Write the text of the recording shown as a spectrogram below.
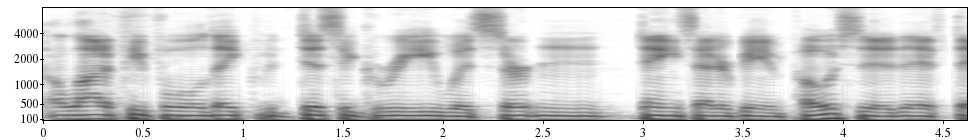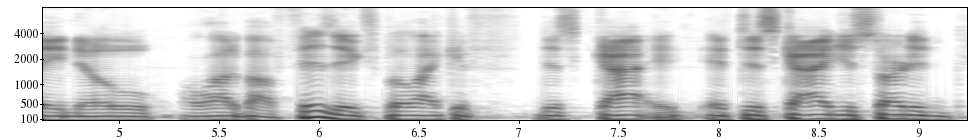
a lot of people they would disagree with certain things that are being posted if they know a lot about physics but like if this guy if this guy just started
